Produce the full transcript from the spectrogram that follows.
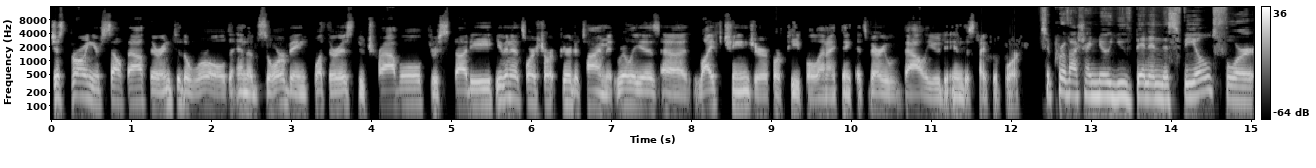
just throwing yourself out there into the world and absorbing what there is through travel, through study, even if it's for a short period of time, it really is a life changer for people. And I think it's very valued in this type of work. So Provash, I know you've been in this field for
